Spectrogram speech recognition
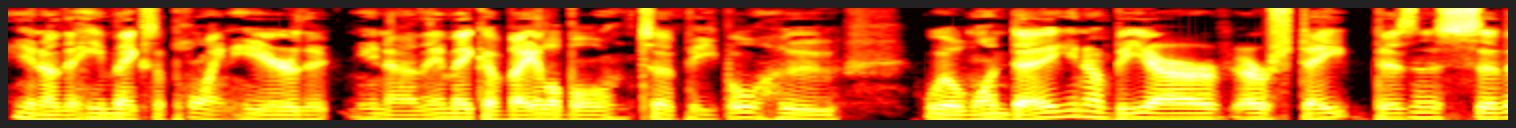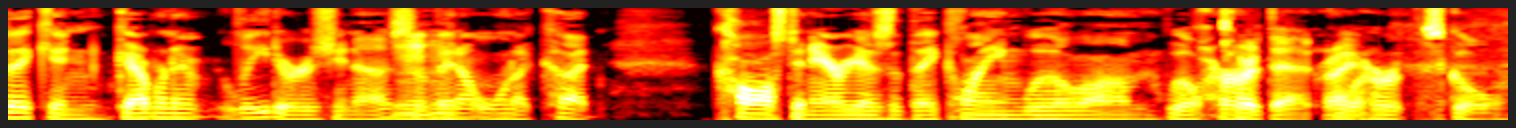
You know, that he makes a point here that, you know, they make available to people who will one day, you know, be our, our state business, civic, and government leaders, you know, so mm-hmm. they don't want to cut cost in areas that they claim will um, will hurt, hurt that right will hurt the school.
